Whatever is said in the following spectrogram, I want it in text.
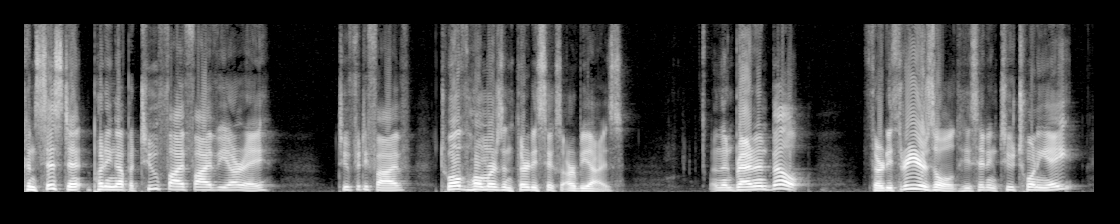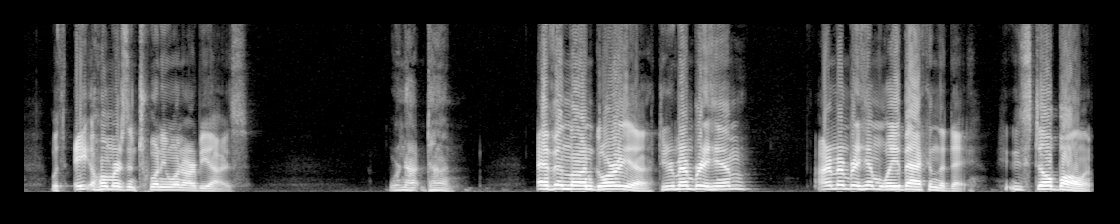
consistent, putting up a 2.55 ERA, 255, 12 homers and 36 RBIs. And then Brandon Belt, 33 years old. He's hitting 228 with 8 homers and 21 RBIs. We're not done. Evan Longoria, do you remember him? I remember him way back in the day. He's still balling.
